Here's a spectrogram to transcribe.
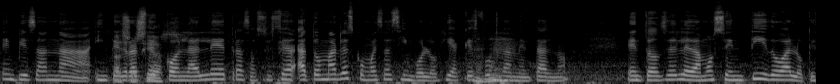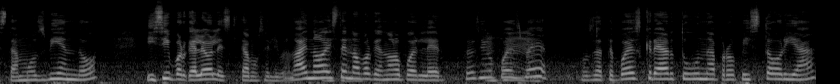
empiezan a integrarse Asociar. con las letras, a asociar, a tomarles como esa simbología que es fundamental, ¿no? Entonces le damos sentido a lo que estamos viendo y sí, porque luego les quitamos el libro. Ay, no, este no porque no lo puedes leer, pero sí lo puedes ver. O sea, te puedes crear tú una propia historia.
